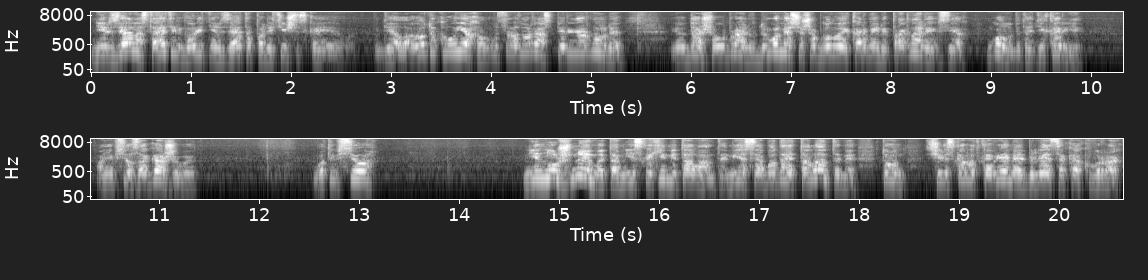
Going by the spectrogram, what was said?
Нельзя, настоятель говорит нельзя, это политическое дело. И вот только уехал, мы сразу раз перевернули, и дальше убрали. В другом месте, чтобы головой кормили, прогнали их всех. Голуби-то дикари. Они все загаживают. Вот и все. Не нужны мы там ни с какими талантами. Если обладает талантами, то он через короткое время объявляется как враг.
